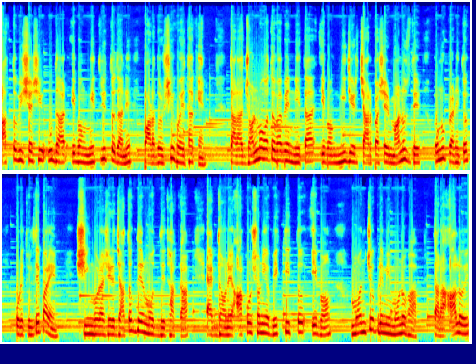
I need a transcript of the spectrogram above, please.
আত্মবিশ্বাসী, উদার এবং নেতৃত্ব দানে পারদর্শী হয়ে থাকেন। তারা জন্মগতভাবে নেতা এবং নিজের চারপাশের মানুষদের অনুপ্রাণিত করে তুলতে পারেন। সিংহ রাশির জাতকদের মধ্যে থাকা এক ধরনের আকর্ষণীয় ব্যক্তিত্ব এবং মঞ্চপ্রেমী মনোভাব তারা আলোয়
